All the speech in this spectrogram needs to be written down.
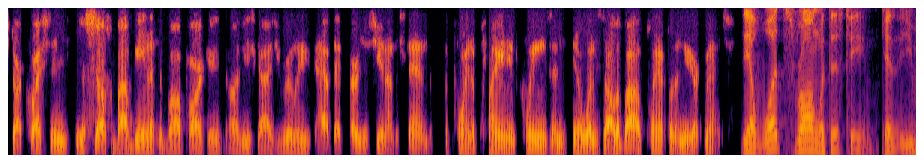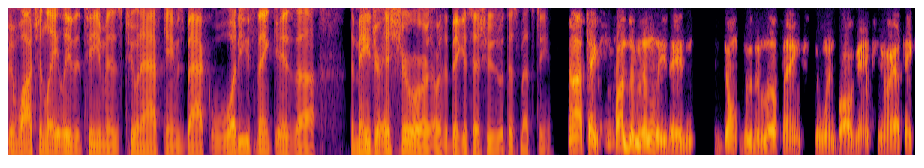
start questioning yourself about being at the ballpark. Are these guys really have that urgency and understand point of playing in Queens and you know what it's all about playing for the New York Mets? Yeah, what's wrong with this team? Can, you've been watching lately. The team is two and a half games back. What do you think is uh, the major issue or, or the biggest issues with this Mets team? No, I think fundamentally they don't do the little things to win ball games. You know, I think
